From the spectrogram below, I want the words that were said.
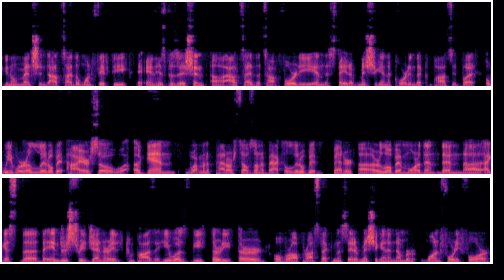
you know, mentioned outside the 150 in his position, uh, outside the top 40 in the state of Michigan, according to composite. But we were a little bit higher. So again, I'm going to pat ourselves on the back a little bit better, uh, or a little bit more than than uh, I guess the the industry generated composite. He was the 33rd overall prospect in the state of Michigan and number 144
